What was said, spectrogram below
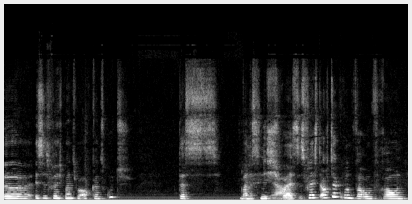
äh, ist es vielleicht manchmal auch ganz gut, dass man es nicht ja. weiß. Ist vielleicht auch der Grund, warum Frauen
